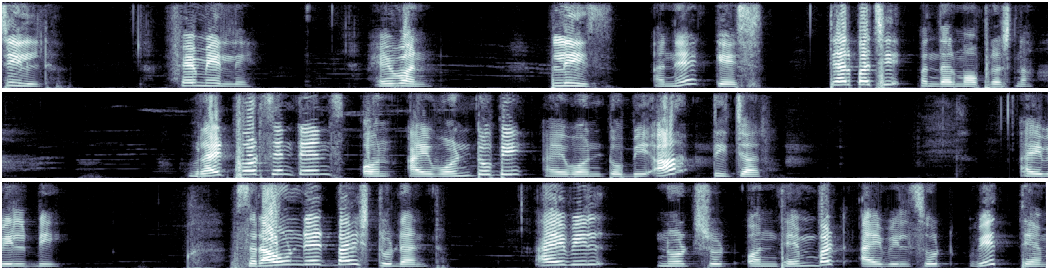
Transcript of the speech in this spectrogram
child family heaven please અને કેશ ત્યાર પછી પંદરમો પ્રશ્ન write four sentence on I want to be I want to be a teacher I will be surrounded by student I will not shoot on them but I will shoot with them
